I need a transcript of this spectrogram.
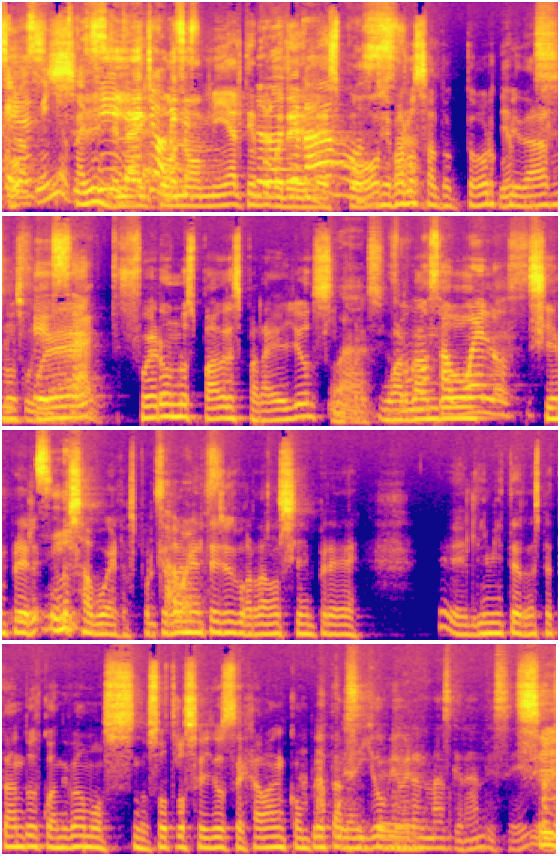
que los niños. Sí, la economía, el tiempo de la esposa. Llevarlos al doctor, cuidarlos. Fue, fueron unos padres para ellos, guardando abuelos. siempre, unos abuelos, porque realmente ellos guardaron siempre el límite respetando cuando íbamos nosotros ellos dejaban completamente ah, pues si yo veo eran más grandes ellos sí,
